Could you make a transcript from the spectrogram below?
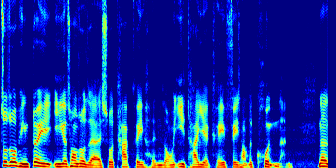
做作品对一个创作者来说，他可以很容易，他也可以非常的困难。那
